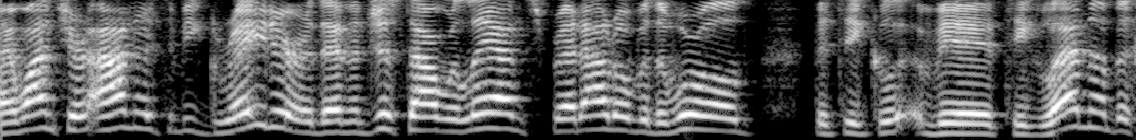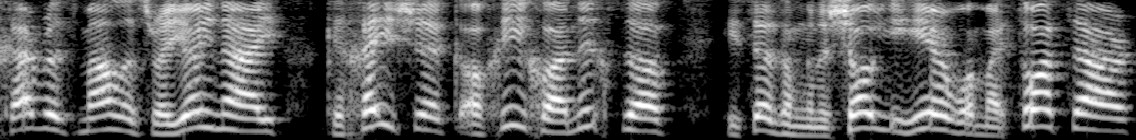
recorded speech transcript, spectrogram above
I want your honor to be greater than just our land spread out over the world. He says, I'm going to show you here what my thoughts are.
